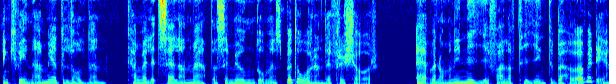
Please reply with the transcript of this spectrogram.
En kvinna i medelåldern kan väldigt sällan mäta sig med ungdomens bedårande fräschör, även om man i nio fall av tio inte behöver det.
